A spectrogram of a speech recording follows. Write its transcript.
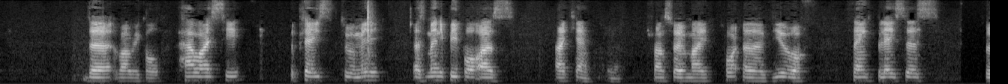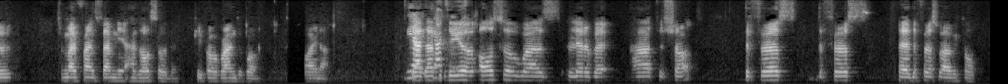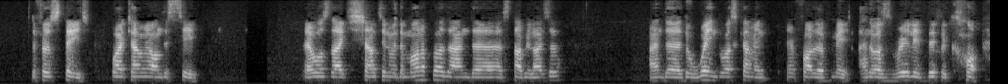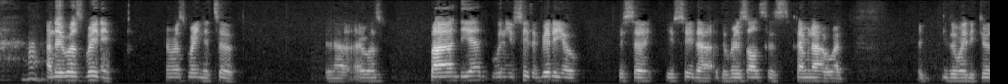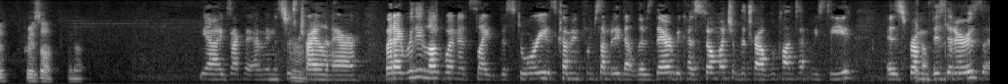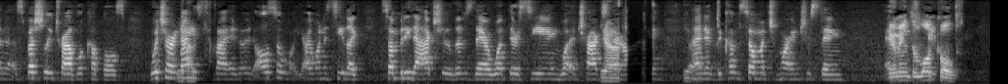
the what we call how I see the place to many as many people as I can. You know, transfer my uh, view of things, places to to my friends, family, and also the people around the world. Why not? yeah, Yeah, that exactly. video also was a little bit hard to shot. The first, the first, uh, the first what we call, the first stage while coming on the sea. I was like shouting with the monopod and the stabilizer, and uh, the wind was coming in front of me, and it was really difficult. and it was raining. It was raining too. You know, it was. But in the end, when you see the video, you say you see that the results is coming out with the way the good result. You know. Yeah, exactly. I mean, it's just Mm. trial and error. But I really love when it's like the story is coming from somebody that lives there because so much of the travel content we see is from Yeah. visitors and especially travel couples, which are Yeah. nice. But also, I want to see like somebody that actually lives there, what they're seeing, what attracts Yeah. their eye, Yeah. and it becomes so much more interesting. you mean the local,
